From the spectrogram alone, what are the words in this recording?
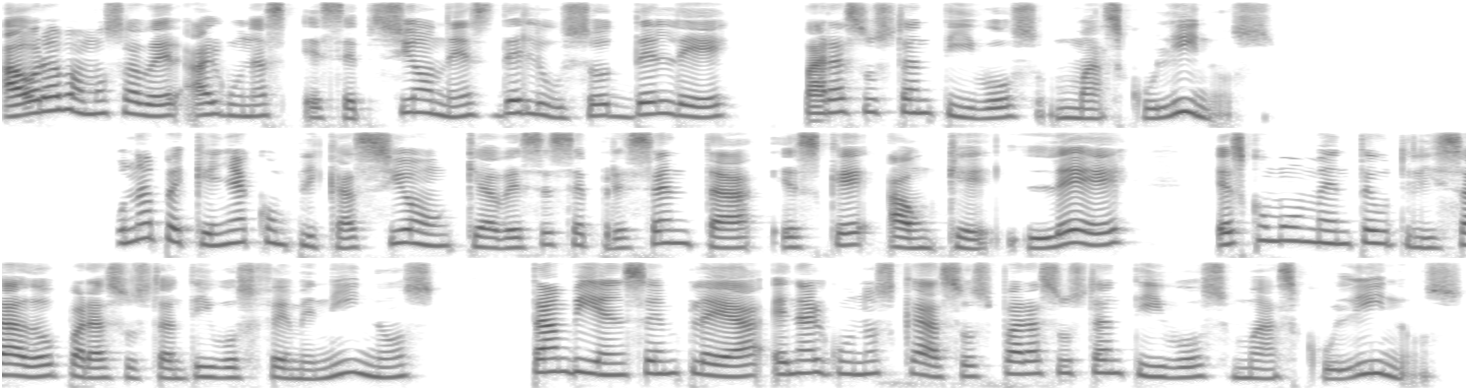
Ahora vamos a ver algunas excepciones del uso de le para sustantivos masculinos. Una pequeña complicación que a veces se presenta es que aunque le es comúnmente utilizado para sustantivos femeninos, también se emplea en algunos casos para sustantivos masculinos,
